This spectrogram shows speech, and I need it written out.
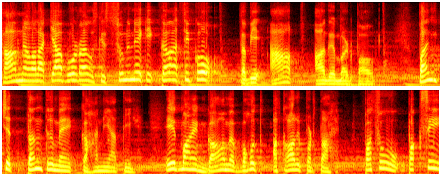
सामने वाला क्या बोल रहा है? उसकी सुनने की कला सीखो, तभी आप आगे बढ़ पाओगे। पंचतंत्र में कहानी आती है। एक बार एक गाँव में बहुत अकाल पड़ता है। पशु, पक्षी,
